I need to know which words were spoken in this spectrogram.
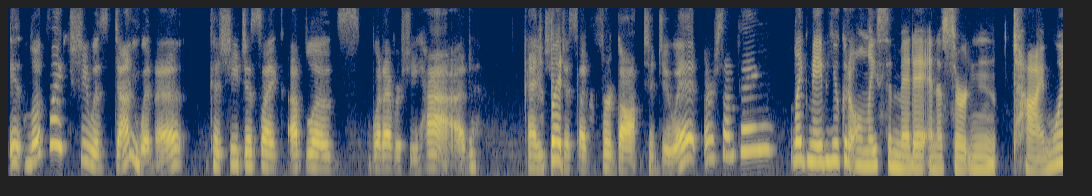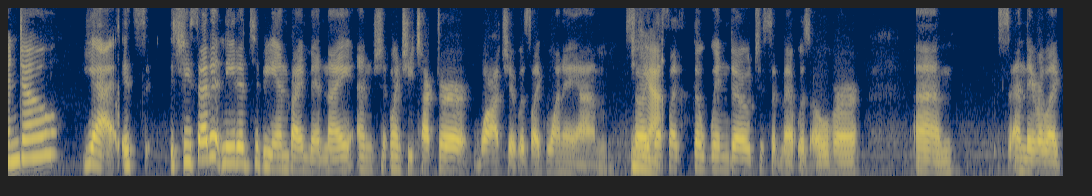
it looked like she was done with it because she just like uploads whatever she had, and she But- just like forgot to do it or something. Like maybe you could only submit it in a certain time window? Yeah, it's. She said it needed to be in by midnight, and sh- when she checked her watch, it was like one a.m. So I guess like the window to submit was over, um, and they were like,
